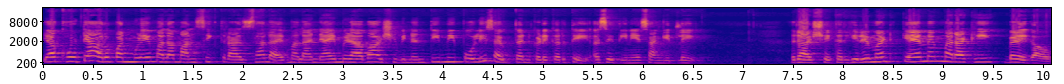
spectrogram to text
या खोट्या आरोपांमुळे मला मानसिक त्रास झालाय. मला न्याय मिळावा अशी विनंती मी पोलीस आयुक्तांकडे करते असे तिने सांगितले. Rajshekhar Hiremath K M M Marathi Belgaum.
